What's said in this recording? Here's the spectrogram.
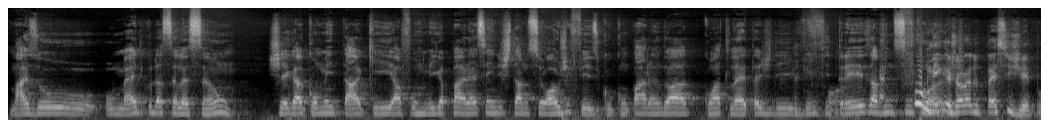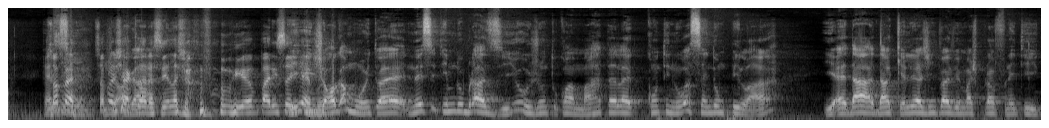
mas o, o médico da seleção chega a comentar que a Formiga parece ainda estar no seu auge físico, comparando a, com atletas de 23 a 25 Formiga anos. joga no PSG, pô. Só pra, só pra deixar Joga- claro assim, ela joga Formiga no Paris E, Saint-Germain. e joga muito. É, nesse time do Brasil, junto com a Marta, ela é- continua sendo um pilar. E é da, daquele a gente vai ver mais pra frente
